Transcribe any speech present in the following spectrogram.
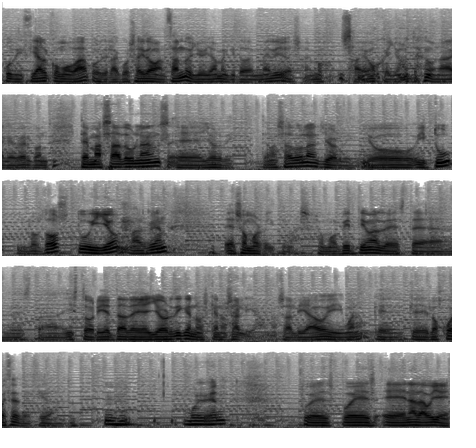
judicial cómo va, porque la cosa ha ido avanzando, yo ya me he quitado en medio, sabemos, sabemos que yo no tengo nada que ver con temas Shadowlands, eh, Jordi, temas Shadowlands, Jordi, yo y tú, los dos, tú y yo, más bien, eh, somos víctimas. Somos víctimas de, este, de, esta historieta de Jordi que nos, que nos ha liado. Nos ha liado y bueno, que, los jueces decidan. Muy bien. Pues, pues eh, nada, oye,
